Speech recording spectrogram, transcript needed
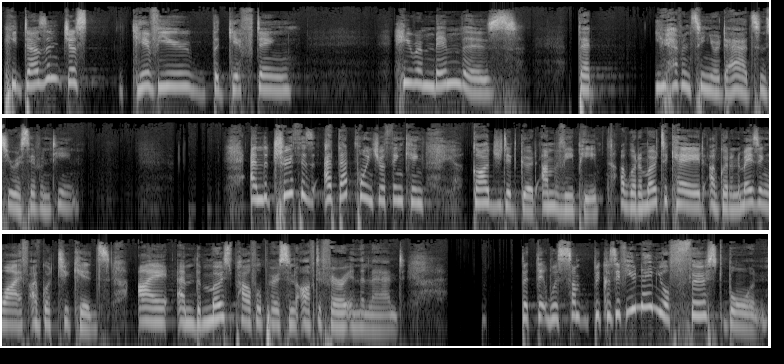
He doesn't just give you the gifting. He remembers that you haven't seen your dad since you were 17. And the truth is, at that point, you're thinking, God, you did good. I'm a VP. I've got a motorcade. I've got an amazing wife. I've got two kids. I am the most powerful person after Pharaoh in the land. But there was some, because if you name your firstborn,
